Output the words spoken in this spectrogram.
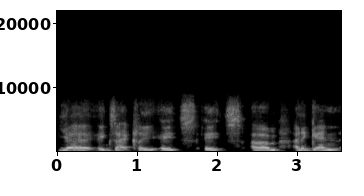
Yeah, exactly. It's it's um, and again,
